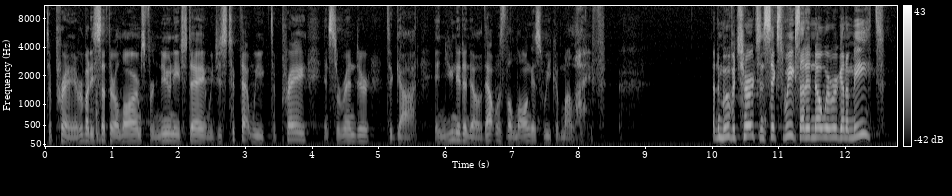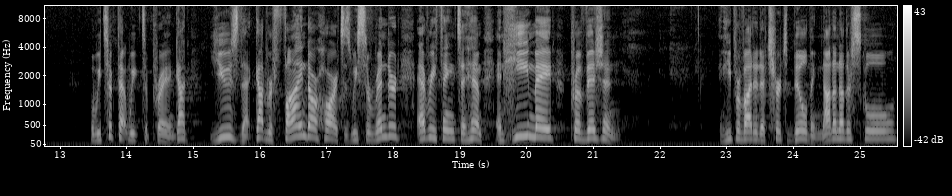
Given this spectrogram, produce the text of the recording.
to pray. Everybody set their alarms for noon each day, and we just took that week to pray and surrender to God. And you need to know that was the longest week of my life. I had to move a church in six weeks. I didn't know where we were going to meet. But we took that week to pray. And God, used that. God refined our hearts as we surrendered everything to Him, and He made provision. And He provided a church building, not another school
